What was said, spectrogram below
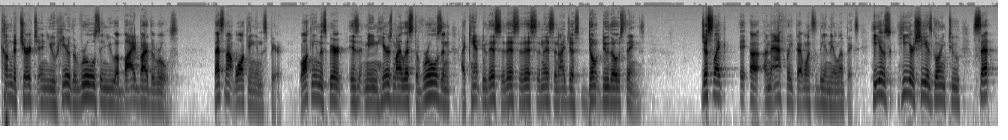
come to church and you hear the rules and you abide by the rules. That's not walking in the Spirit. Walking in the Spirit isn't mean here's my list of rules and I can't do this or this or this and this and I just don't do those things. Just like a, an athlete that wants to be in the Olympics, he, is, he or she is going to set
